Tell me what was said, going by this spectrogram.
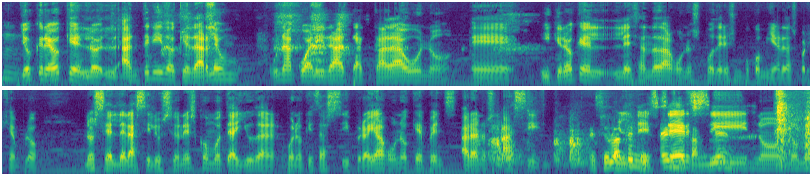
Hmm. Yo creo que han tenido que darle una cualidad a cada uno eh, y creo que les han dado algunos poderes un poco mierdas. Por ejemplo, no sé, el de las ilusiones, ¿cómo te ayuda? Bueno, quizás sí, pero hay alguno que ahora no sé. Ah, sí. Eso lo hace el ser, también. Sí, no, no me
